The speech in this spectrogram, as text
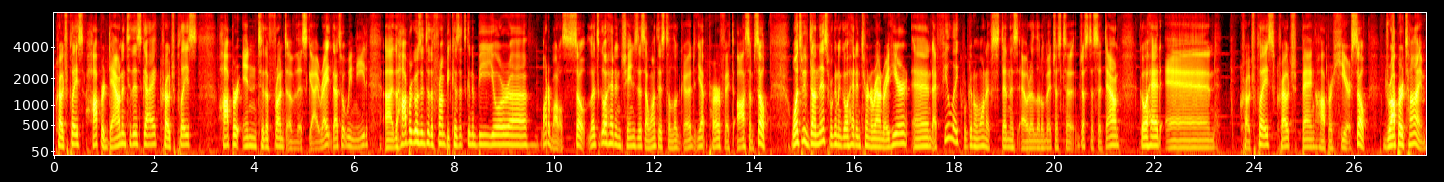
Crouch place, hopper down into this guy, crouch place, hopper into the front of this guy, right? That's what we need. Uh, the hopper goes into the front because it's going to be your uh, water bottles. So let's go ahead and change this. I want this to look good. Yep, perfect. Awesome. So once we've done this, we're going to go ahead and turn around right here. And I feel like we're going to want to extend this out a little bit just to, just to sit down. Go ahead and crouch place, crouch, bang, hopper here. So dropper time.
